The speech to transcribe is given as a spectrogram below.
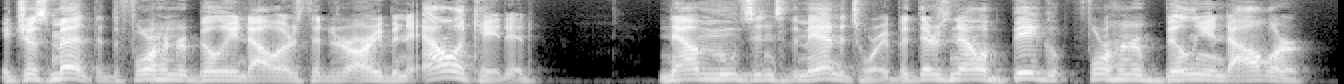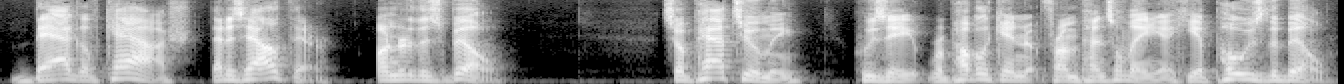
It just meant that the $400 billion that had already been allocated now moves into the mandatory. But there's now a big $400 billion bag of cash that is out there under this bill. So Pat Toomey, who's a Republican from Pennsylvania, he opposed the bill.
